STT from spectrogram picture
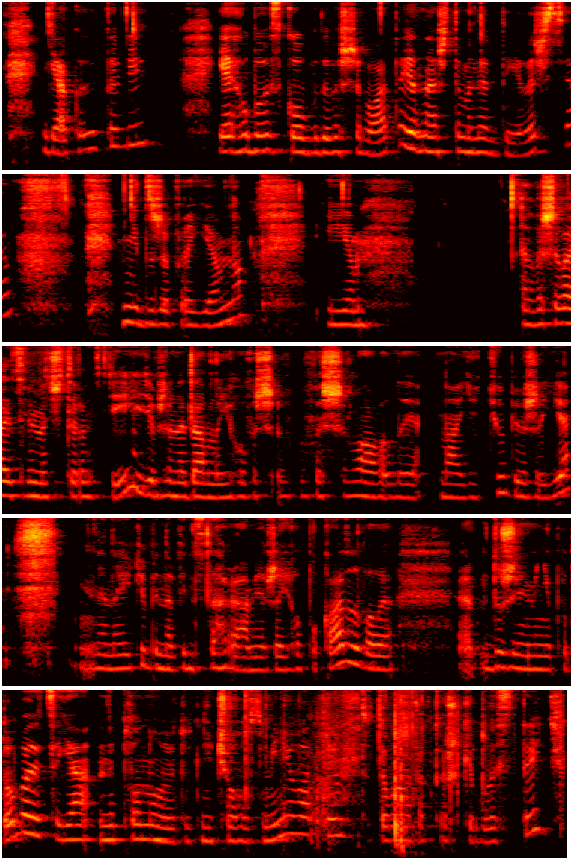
Дякую тобі. Я його обов'язково буду вишивати. Я знаю, що ти мене дивишся. Мені дуже приємно. І Вишивається він на 14 її. Вже недавно його вишивали на Ютубі, вже є. Не на Ютубі, а в інстаграмі вже його показували. Е, Дуже він мені подобається. Я не планую тут нічого змінювати. Тут воно так трошки блистить.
